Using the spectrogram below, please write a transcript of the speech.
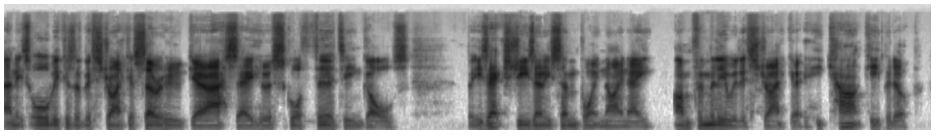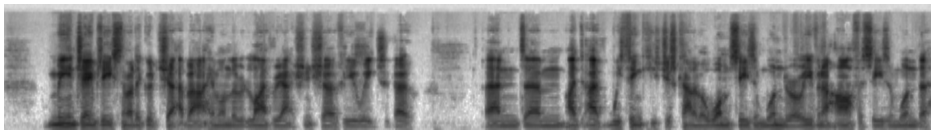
and it's all because of this striker Serhou Guirassy, who has scored 13 goals, but his xG is only 7.98. I'm familiar with this striker. He can't keep it up. Me and James Easton had a good chat about him on the live reaction show a few weeks ago, and um, I, I, we think he's just kind of a one season wonder or even a half a season wonder.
